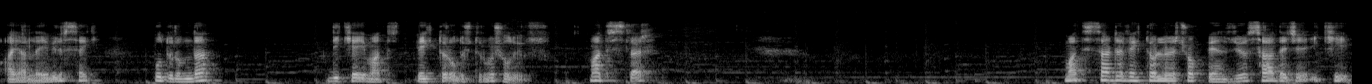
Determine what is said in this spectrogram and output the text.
ayarlayabilirsek bu durumda dikey matris, vektör oluşturmuş oluyoruz. Matrisler Matrisler de vektörlere çok benziyor. Sadece iki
